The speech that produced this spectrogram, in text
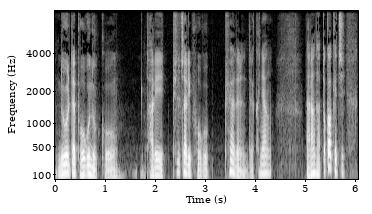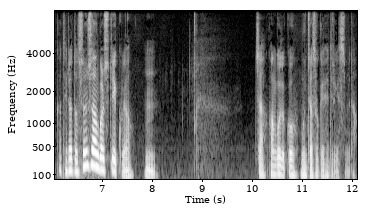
누울 때 보고 눕고 다리 필 자리 보고 펴야 되는데 그냥 나랑 다 똑같겠지. 그러니까 되려 더 순수한 걸 수도 있고요. 음. 자, 광고 듣고 문자 소개해 드리겠습니다.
